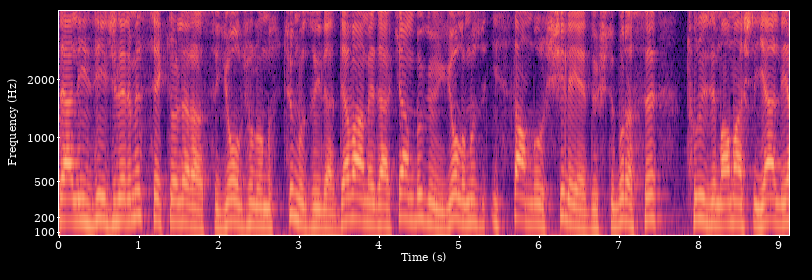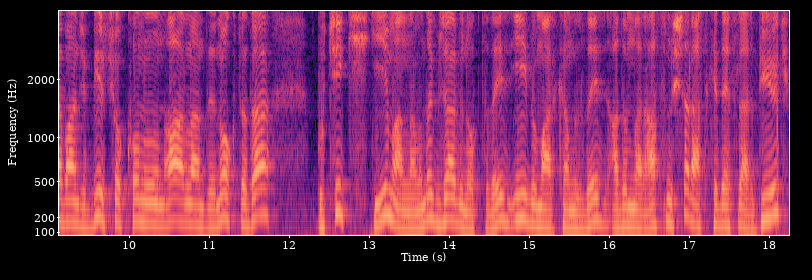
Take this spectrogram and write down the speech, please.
değerli izleyicilerimiz. Sektörler arası yolculuğumuz tüm hızıyla devam ederken bugün yolumuz İstanbul Şile'ye düştü. Burası turizm amaçlı yerli yabancı birçok konuğun ağırlandığı noktada butik giyim anlamında güzel bir noktadayız. İyi bir markamızdayız. Adımları atmışlar artık hedefler büyük.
